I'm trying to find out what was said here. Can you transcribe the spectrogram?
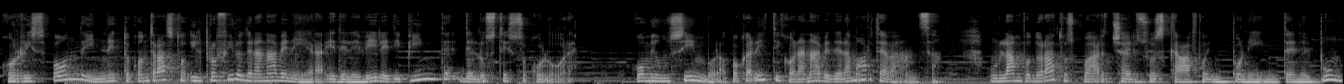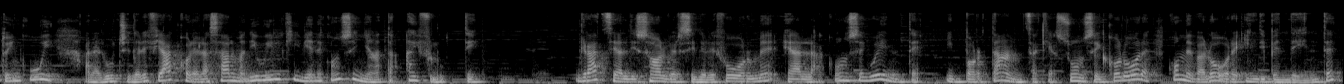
corrisponde in netto contrasto il profilo della nave nera e delle vele dipinte dello stesso colore. Come un simbolo apocalittico la nave della morte avanza. Un lampo dorato squarcia il suo scafo imponente nel punto in cui, alla luce delle fiaccole, la salma di Wilkie viene consegnata ai flutti. Grazie al dissolversi delle forme e alla conseguente importanza che assunse il colore come valore indipendente,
